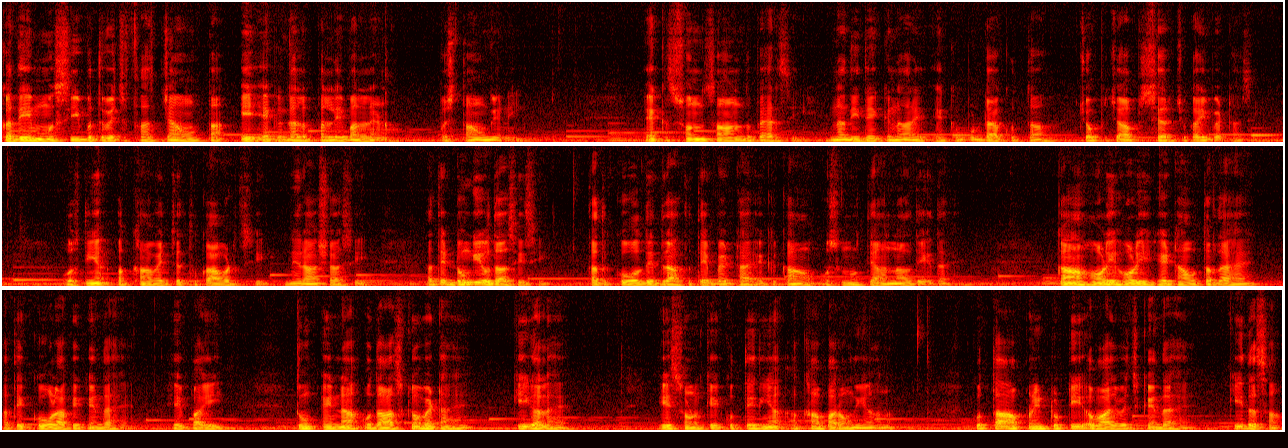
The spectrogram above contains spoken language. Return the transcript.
ਕਦੇ ਮੁਸੀਬਤ ਵਿੱਚ ਫਸ ਜਾਓ ਤਾਂ ਇਹ ਇੱਕ ਗੱਲ ਪੱਲੇ ਬੰਨ ਲੈਣਾ, ਪਛਤਾਉਂਗੇ ਨਹੀਂ। ਇੱਕ ਸੁਨਸਾਨ ਦੁਪਹਿਰ ਸੀ। ਨਦੀ ਦੇ ਕਿਨਾਰੇ ਇੱਕ ਬੁੱਢਾ ਕੁੱਤਾ ਚੁੱਪਚਾਪ ਸਿਰ ਝੁਕਾਈ ਬੈਠਾ ਸੀ। ਉਸ ਦੀਆਂ ਅੱਖਾਂ ਵਿੱਚ ਥਕਾਵਟ ਸੀ, ਨਿਰਾਸ਼ਾ ਸੀ ਅਤੇ ਡੂੰਘੀ ਉਦਾਸੀ ਸੀ। ਤਦ ਕੋਲ ਦੇ ਦਰਖਤ ਤੇ ਬੈਠਾ ਇੱਕ ਕਾਂ ਉਸ ਨੂੰ ਧਿਆਨ ਨਾਲ ਦੇਖਦਾ ਹੈ। ਕਾਂ ਹੌਲੀ-ਹੌਲੀ ਹੇਠਾਂ ਉਤਰਦਾ ਹੈ ਅਤੇ ਕੋਲ ਆ ਕੇ ਕਹਿੰਦਾ ਹੈ, ਹੇ ਭਾਈ ਤੂੰ ਇੰਨਾ ਉਦਾਸ ਕਿਉਂ ਬੈਠਾ ਹੈ? ਕੀ ਗੱਲ ਹੈ? ਇਹ ਸੁਣ ਕੇ ਕੁੱਤੇ ਦੀਆਂ ਅੱਖਾਂ ਭਰ ਆਉਂਦੀਆਂ ਹਨ। ਕੁੱਤਾ ਆਪਣੀ ਟੁੱਟੀ ਆਵਾਜ਼ ਵਿੱਚ ਕਹਿੰਦਾ ਹੈ, ਕੀ ਦੱਸਾਂ?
